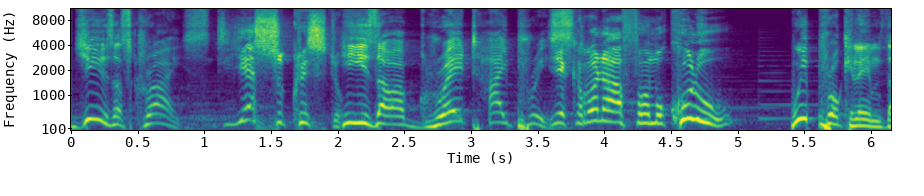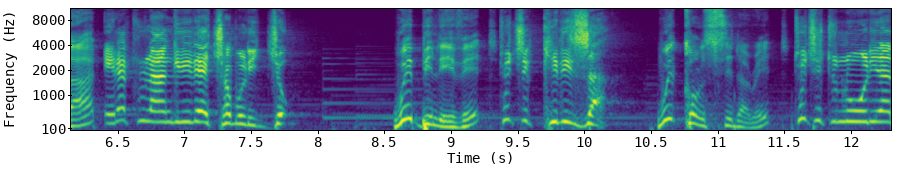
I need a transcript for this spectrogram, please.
Jesus Christ. nti yesu kristo He is our great high ye priest. kabona waffe omukulu We proclaim that. era tulangirira ekyo bulijjo We believe it. tukikkiriza We consider it. tukitunuulira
